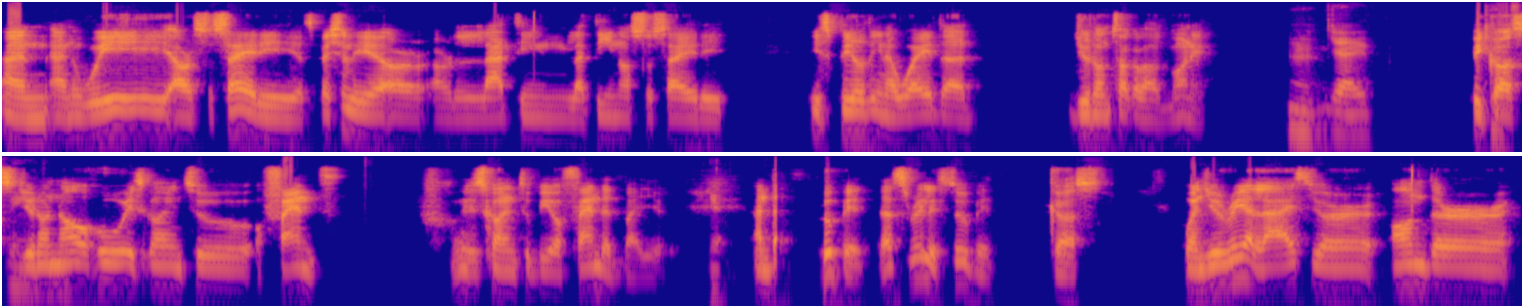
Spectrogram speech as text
And and we our society especially our, our latin latino society is built in a way that you don't talk about money. Mm, yeah. because you don't know who is going to offend who is going to be offended by you. Yeah. and that's stupid. That's really stupid. Because when you realize you're under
